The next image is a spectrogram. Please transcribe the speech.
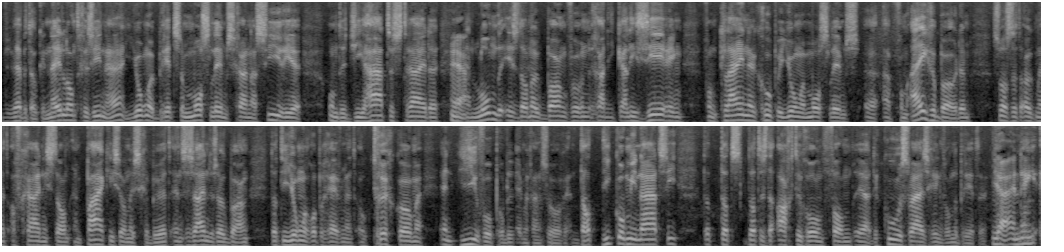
hebben het ook in Nederland gezien. Hè? Jonge Britse moslims gaan naar Syrië om de jihad te strijden. Ja. En Londen is dan ook bang voor een radicalisering van kleine groepen jonge moslims uh, van eigen bodem. Zoals het ook met Afghanistan en Pakistan is gebeurd. En ze zijn dus ook bang dat die jongeren op een gegeven moment ook terugkomen... en hiervoor problemen gaan zorgen. En dat, die combinatie, dat, dat, dat is de achtergrond van ja, de koerswijziging van de Britten. Ja, en denk,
